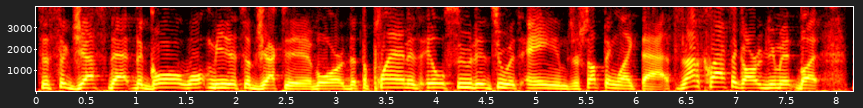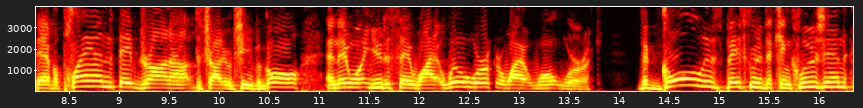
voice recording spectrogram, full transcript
to suggest that the goal won't meet its objective or that the plan is ill suited to its aims or something like that. It's not a classic argument, but they have a plan that they've drawn out to try to achieve a goal, and they want you to say why it will work or why it won't work. The goal is basically the conclusion,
